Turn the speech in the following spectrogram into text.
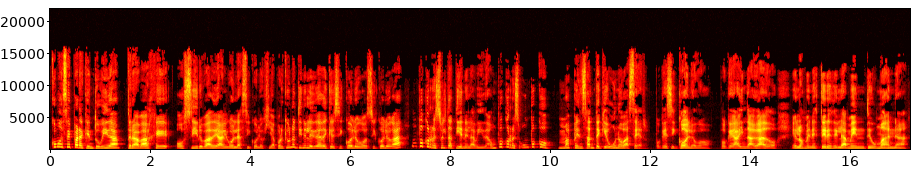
¿cómo haces para que en tu vida trabaje o sirva de algo la psicología? Porque uno tiene la idea de que el psicólogo o psicóloga un poco resuelta tiene la vida, un poco, un poco más pensante que uno va a ser, porque es psicólogo, porque ha indagado en los menesteres de la mente humana.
